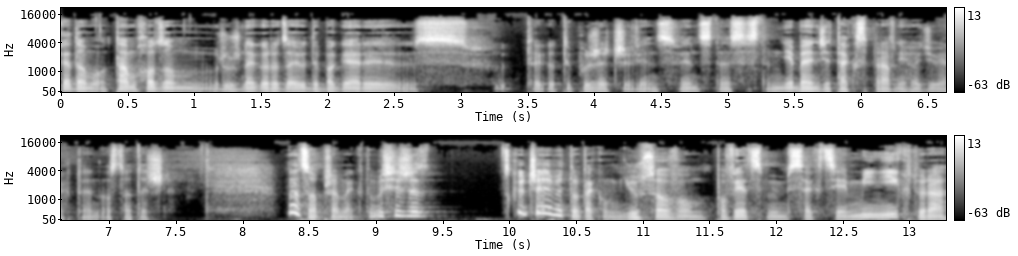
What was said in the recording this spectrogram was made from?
wiadomo, tam chodzą różnego rodzaju debagery z tego typu rzeczy, więc, więc ten system nie będzie tak sprawnie chodził jak ten ostateczny. No co, Przemek, no myślę, że skończymy tą taką newsową, powiedzmy, sekcję mini, która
